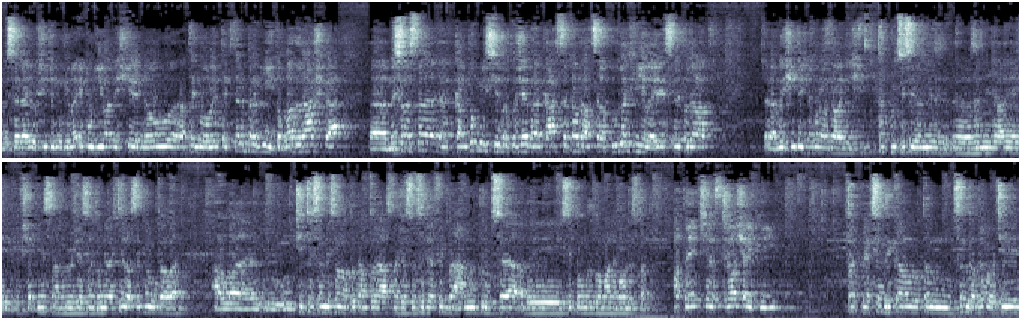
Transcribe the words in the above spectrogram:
My se tady určitě můžeme i podívat ještě jednou na ty góly. Teď ten první, to byla dorážka. Myslel jste, kam to místí, protože brankář se tam vracel v tuhle chvíli, jestli to dát na blížší teď nebo na vzdálenější? Tak kluci si ze mě, ze mě dělali všechny srandu, že jsem to měl chtěl zaseknout, ale ale určitě jsem myslel na to, kam to dá, snažil jsem se trefit bránu prudce, aby si tomu doma nemohl dostat. A teď střela šajklí. Tak jak jsem říkal, tam jsem zavřel oči,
